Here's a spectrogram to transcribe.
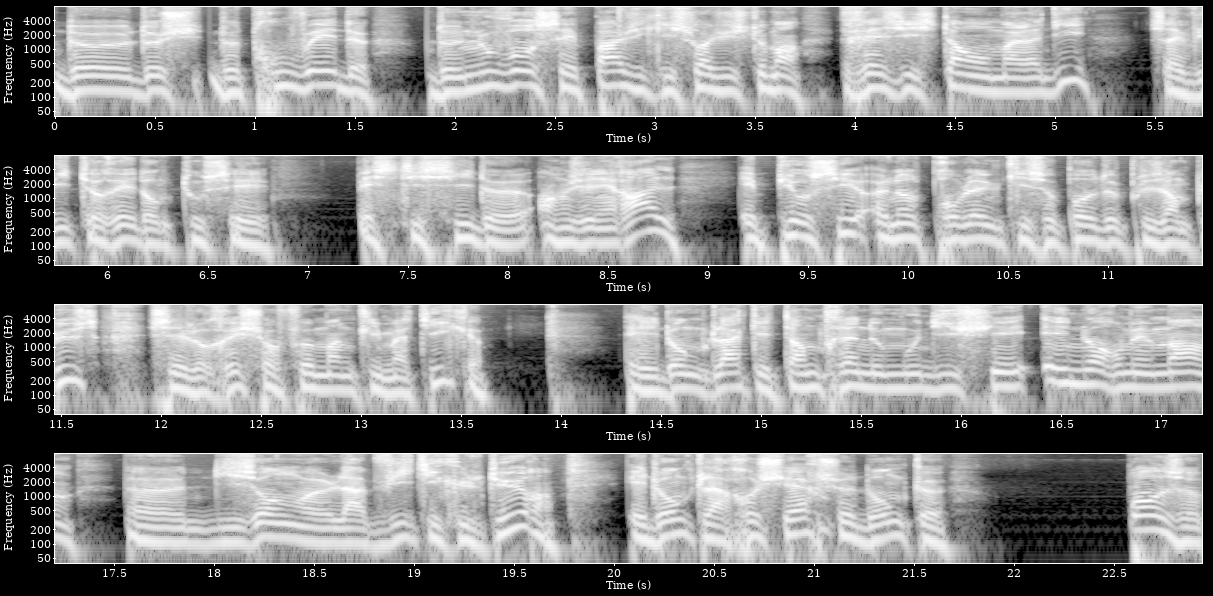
de, de, trouver de, de nouveaux cépages qui soient justement résistants aux maladies. Ça éviterait donc tous ces pesticides en général. Et puis aussi, un autre problème qui se pose de plus en plus, c'est le réchauffement climatique. Et donc là, qui est en train de modifier énormément, euh, disons, euh, la viticulture. Et donc la recherche, donc, euh, pose,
